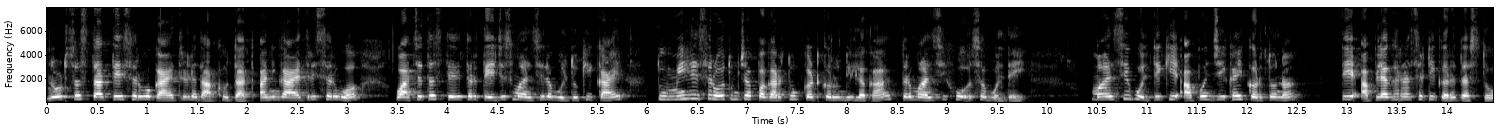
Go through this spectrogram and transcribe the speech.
नोट्स असतात ते सर्व गायत्रीला दाखवतात. आणि गायत्री सर्व वाचत असते तर तेजस मानसीला बोलतो की काय? तुम्ही हे सर्व तुमच्या पगारातून कट करून दिलं का? तर मानसी हो असं बोलते. मानसी बोलते की आपण जे काही करतो ना ते आपल्या घरासाठी करत असतो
